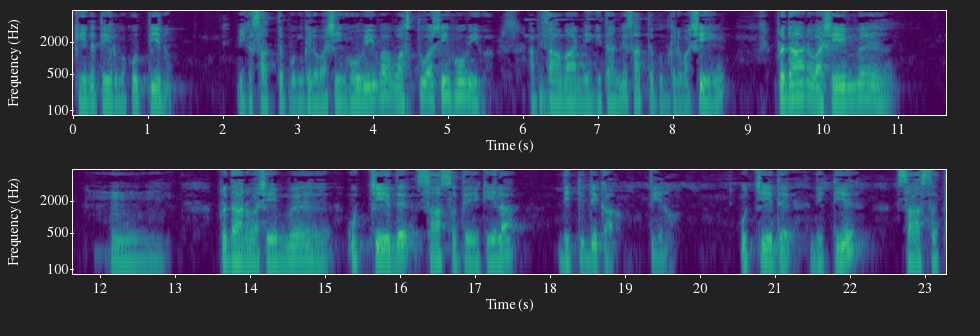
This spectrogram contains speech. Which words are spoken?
කියන තේරුමකුත් තියෙනවා. මේක සත්ත්ව පුද්ගල වශයෙන් හෝ වේවා වස්තු වශයෙන් හෝ වේවා. අපි සාමාන්‍යයෙන් හිතන්නේ සත්ත්ව පුද්ගල වශයෙන් ප්‍රධාන වශයෙන්ම ප්‍රධාන වශයෙන්ම උච්ඡේද සාස්වතය කියලා දිට්ටි දෙක තියෙනවා. උච්ඡේද දිට්ඨිය සාස්වත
